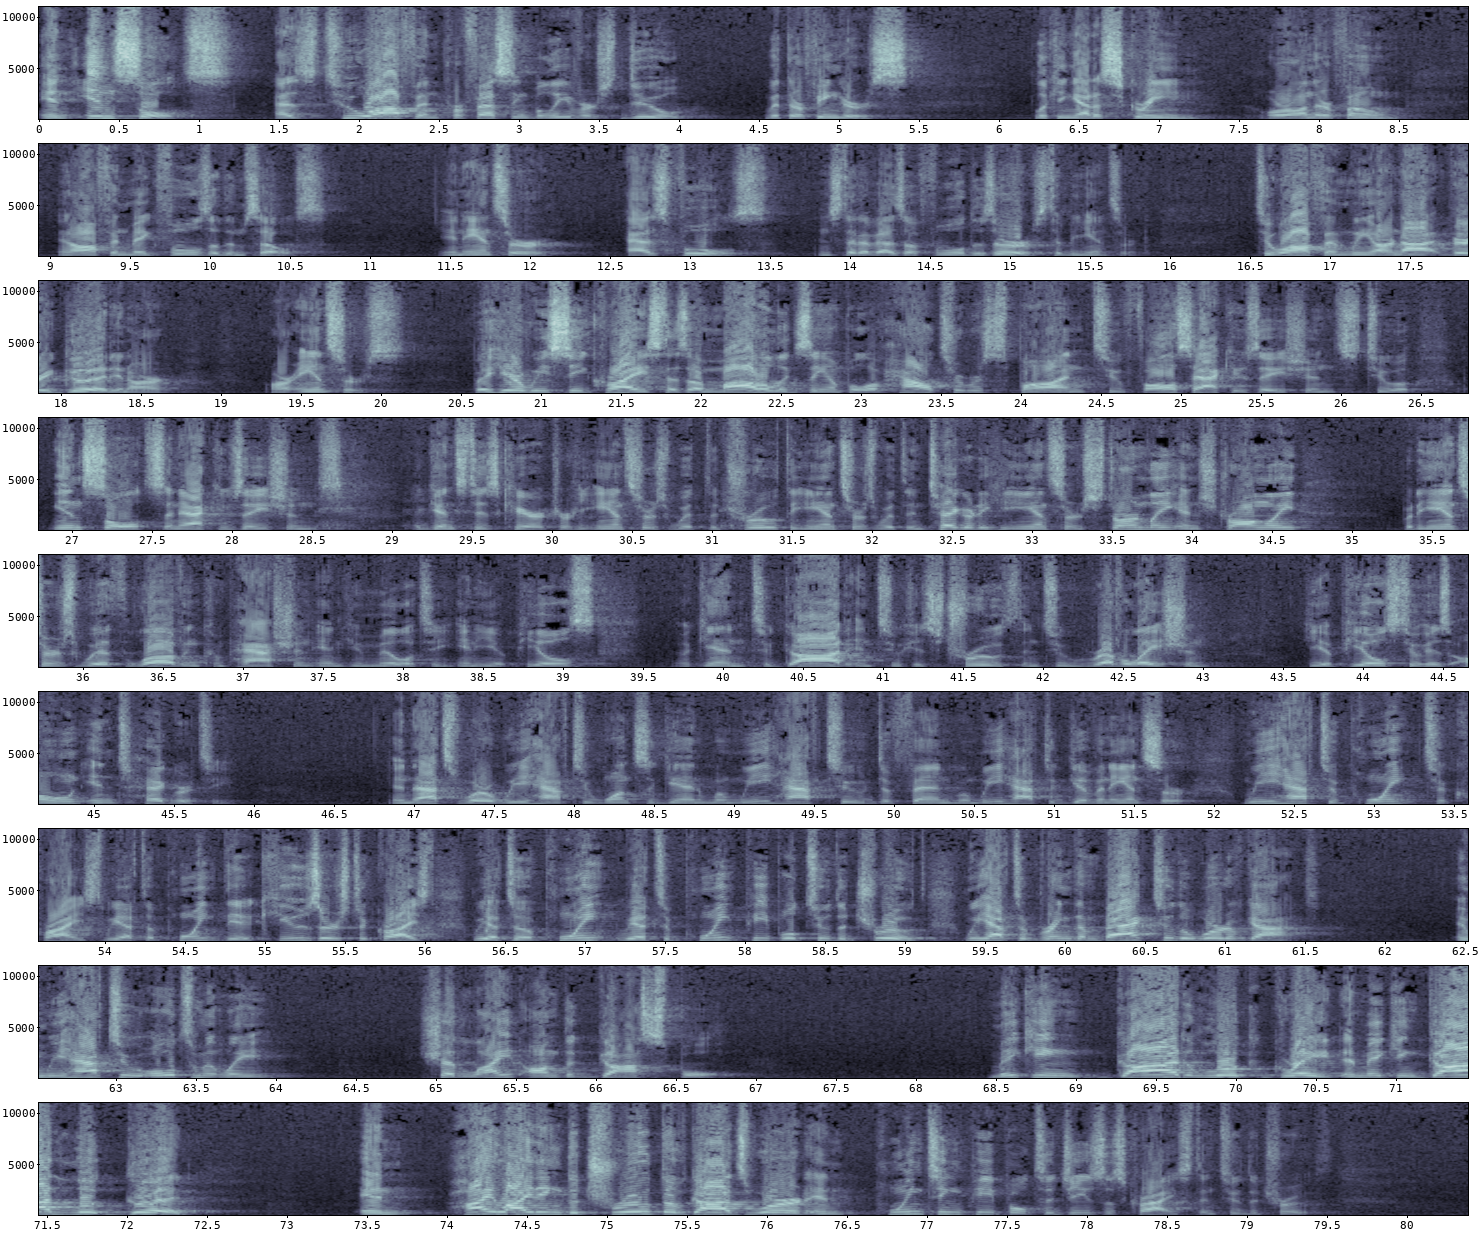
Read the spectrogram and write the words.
and insults, as too often professing believers do with their fingers, looking at a screen or on their phone, and often make fools of themselves and answer as fools instead of as a fool deserves to be answered. Too often we are not very good in our, our answers. But here we see Christ as a model example of how to respond to false accusations, to insults and accusations against his character. He answers with the truth, he answers with integrity, he answers sternly and strongly, but he answers with love and compassion and humility. And he appeals, again, to God and to his truth and to revelation. He appeals to his own integrity. And that's where we have to, once again, when we have to defend, when we have to give an answer, we have to point to Christ. We have to point the accusers to Christ. We have to point, we have to point people to the truth. We have to bring them back to the Word of God. And we have to ultimately shed light on the gospel, making God look great and making God look good in highlighting the truth of God's Word and pointing people to Jesus Christ and to the truth.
